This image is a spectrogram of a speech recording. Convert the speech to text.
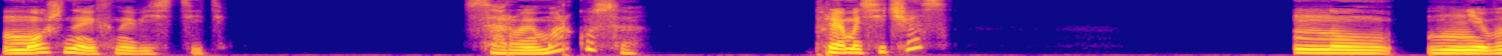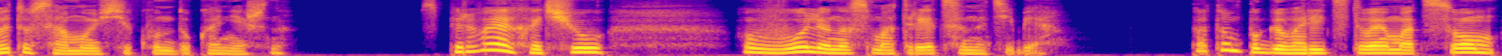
Можно их навестить. Сару и Маркуса? Прямо сейчас? Ну, не в эту самую секунду, конечно. Сперва я хочу волю насмотреться на тебя. Потом поговорить с твоим отцом.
